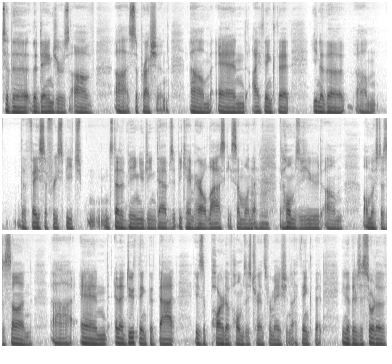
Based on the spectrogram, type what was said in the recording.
to the the dangers of uh, suppression. Um, and I think that you know the um, the face of free speech, instead of being Eugene Debs, it became Harold Laski, someone that, mm-hmm. that Holmes viewed um, almost as a son. Uh, and and I do think that that is a part of Holmes's transformation. I think that you know there's a sort of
